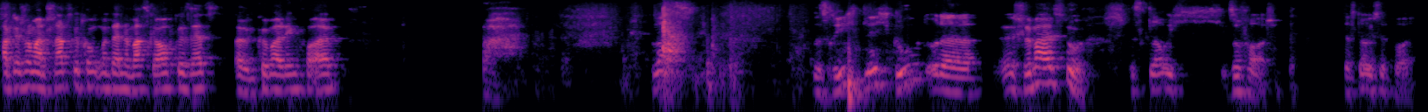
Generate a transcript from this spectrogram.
Habt ihr schon mal einen Schnaps getrunken und deine Maske aufgesetzt? Also einen Kümmerling vor allem. Was? Das riecht nicht gut oder? Schlimmer als du. Das glaube ich sofort. Das glaube ich sofort.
